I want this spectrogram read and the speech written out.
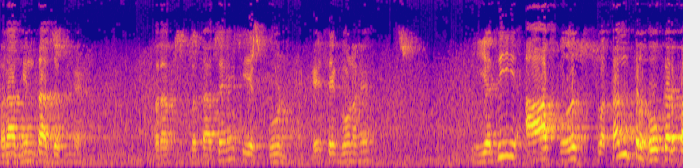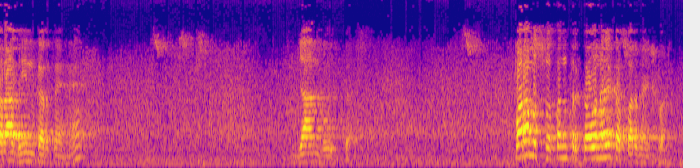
पराधीनता दुख है। पर आप बताते हैं कि ये गुण है। कैसे गुण है? यदि आप स्वतंत्र होकर पराधीन करते हैं, जानबूझकर। परम स्वतंत्र कौन है? का परमेश्वर।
